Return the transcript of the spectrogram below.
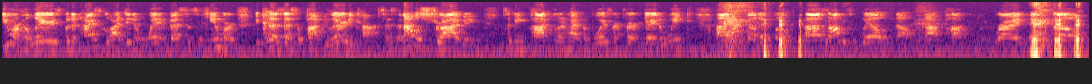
You are hilarious. But in high school, I didn't win Best Sense of Humor because that's a popularity contest, and I was striving to be popular and having a boyfriend for every day of the week. And I felt at both so,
